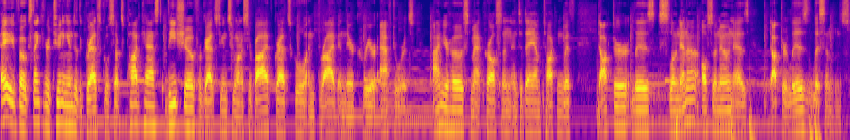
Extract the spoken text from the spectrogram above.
Hey, folks, thank you for tuning into the Grad School Sucks podcast, the show for grad students who want to survive grad school and thrive in their career afterwards. I'm your host, Matt Carlson, and today I'm talking with Dr. Liz Slonena, also known as Dr. Liz Listens.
